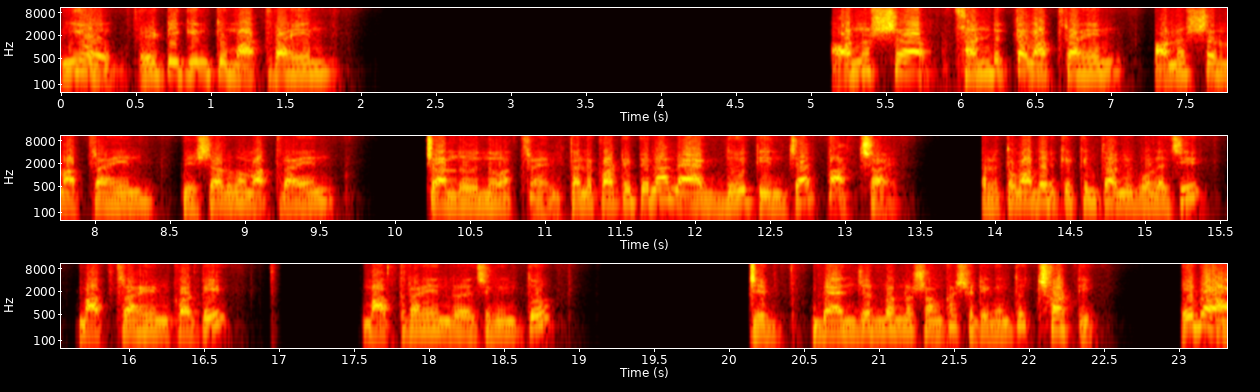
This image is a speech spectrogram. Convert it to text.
ইয়ো এটি কিন্তু মাত্রাহীন। অনস্যা খণ্ডত্ব মাত্রাহীন অনস্বর মাত্রাহীন বিসর্গ মাত্রাহীন, চন্দ্রবিন্দু মাত্রাহীন। তাহলে কটি পেলাম? এক, দুই, তিন, চার, পাঁচ, ছয়। তাহলে তোমাদেরকে কিন্তু আমি বলেছি, মাত্রাহীন কটি? মাত্রাহীন রয়েছে কিন্তু যে ব্যঞ্জন বর্ণ সংখ্যা, সেটি কিন্তু ছটি। এবং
